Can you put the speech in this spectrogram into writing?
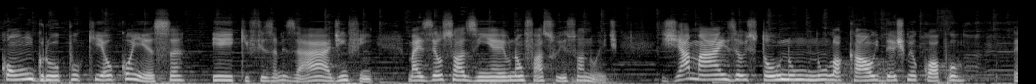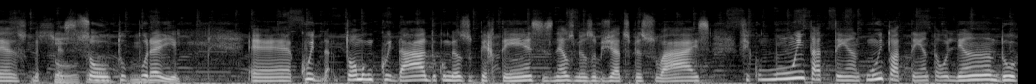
com um grupo que eu conheça e que fiz amizade, enfim. Mas eu sozinha eu não faço isso à noite. Jamais eu estou num, num local e deixo meu copo é, é, Solto, né? solto por aí. É, cuida, tomo cuidado com meus pertences, né, os meus objetos pessoais. Fico muito atento, muito atenta, olhando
